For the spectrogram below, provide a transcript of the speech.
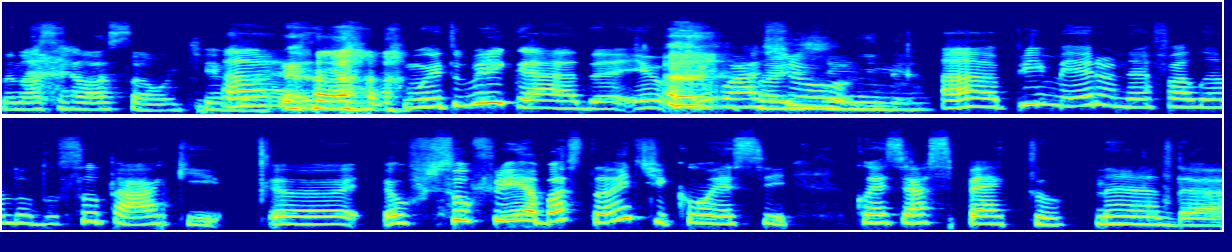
na nossa relação aqui agora. Ai, muito obrigada. Eu, eu acho, uh, primeiro, né, falando do sotaque, uh, eu sofria bastante com esse, com esse aspecto, né, da,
